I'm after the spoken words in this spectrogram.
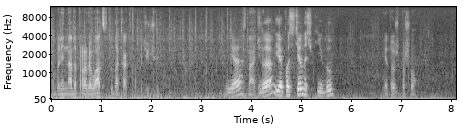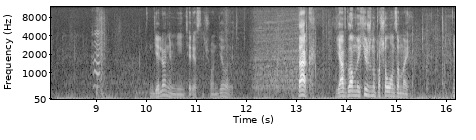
Ну, блин, надо прорываться туда как-то по чуть-чуть. Я? Значит. Да, я по стеночке иду. Я тоже пошел. Где Леня, мне интересно, что он делает. Так, я в главную хижину пошел, он за мной.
